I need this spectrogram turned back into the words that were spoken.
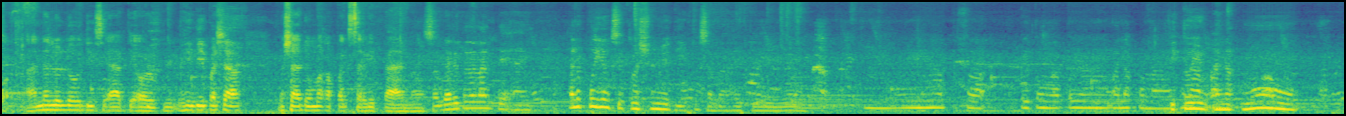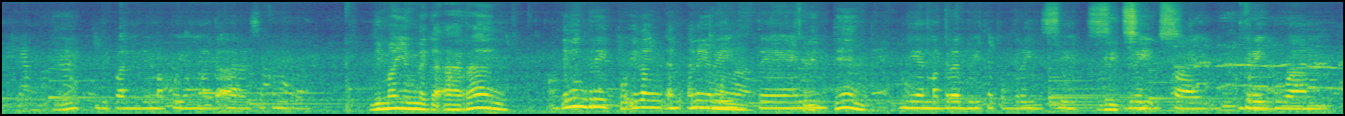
uh, naloloading si ate or hindi pa siya masyadong makapagsalita. No? So, ganito na lang, te, ay, ano po yung sitwasyon nyo dito sa bahay po ninyo? Um, ano nga po sa, ito nga po yung anak ko na. Ito yung anak mo. Okay? Di pa lima po yung nag-aaral sa kanila. Lima yung nag-aaral. Ilang grade po? Ilang, an- ano yung mga? Grade 10. Grade 10. yan, mag-graduate na po grade 6, Grade grade six? 5, grade 1,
